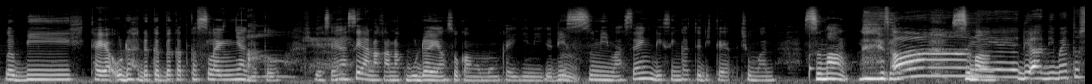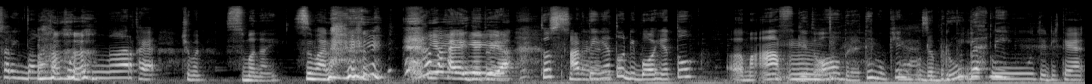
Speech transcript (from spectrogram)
lebih kayak udah deket-deket ke slangnya gitu. Oh, oke. Biasanya sih anak-anak Buddha yang suka ngomong kayak gini. Jadi Hmm. sumimasen disingkat jadi kayak cuman semang gitu. Ah, Semang. iya, iya, di anime itu sering banget aku dengar kayak cuman semanai. Semana. Kenapa kayak gitu ya? Terus Semanai. artinya tuh di bawahnya tuh eh, maaf Mm-mm. gitu. Oh, berarti mungkin Ya, udah berubah itu. nih. Jadi kayak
